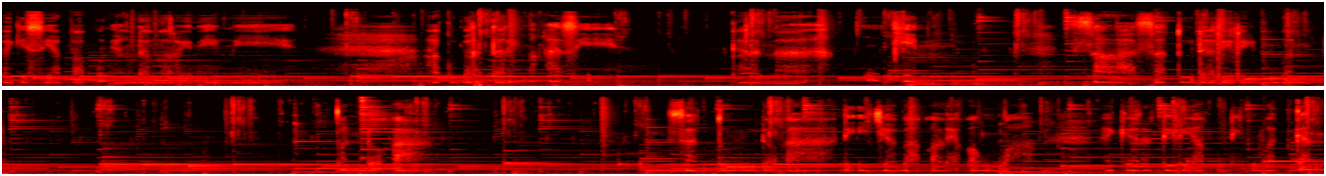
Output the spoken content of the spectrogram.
bagi siapa pun yang dengerin ini, aku berterima kasih karena mungkin salah satu dari ribuan diri aku dikuatkan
